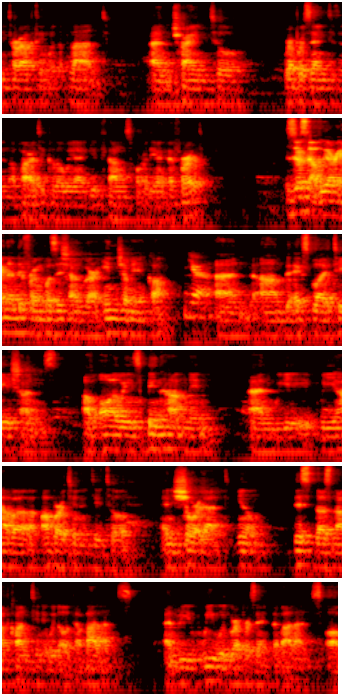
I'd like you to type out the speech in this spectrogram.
interacting with the plant and trying to represent it in a particular way, I give thanks for their effort. It's just that we are in a different position. We are in Jamaica, Yeah. and um, the exploitations have always been happening, and we we have an opportunity to ensure that you know this does not continue without a balance, and we we would represent the balance of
